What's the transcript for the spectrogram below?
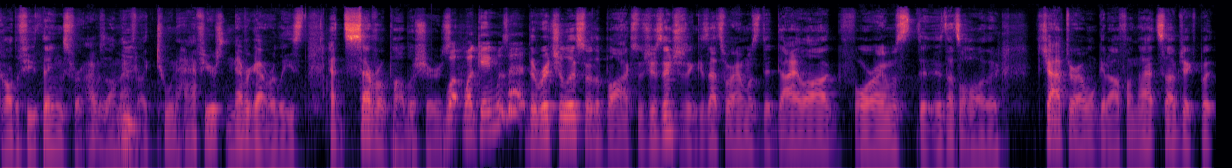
called a few things for. I was on that Hmm. for like two and a half years. Never got released. Had several publishers. What what game was that? The Ritualist or The Box, which is interesting because that's where I almost did dialogue for. I almost did, that's a whole other chapter. I won't get off on that subject. But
